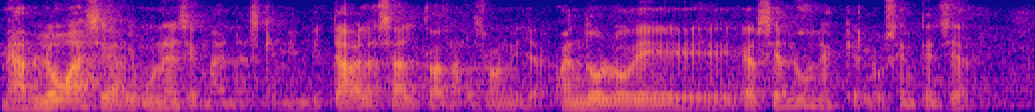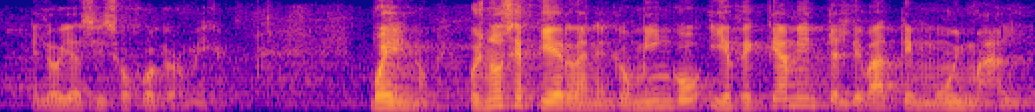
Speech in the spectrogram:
Me habló hace algunas semanas que me invitaba al asalto a la razón ya, cuando lo de García Luna, que lo sentenciaron. El hoy así es ojo de hormiga. Bueno, pues no se pierdan el domingo y efectivamente el debate muy mal,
